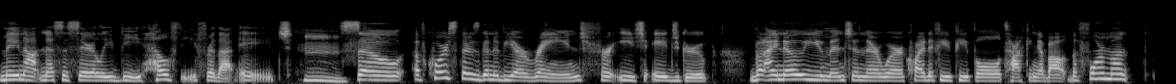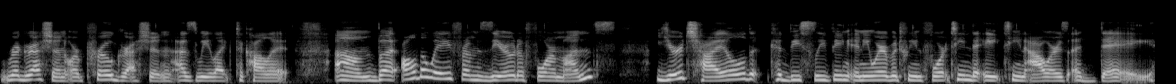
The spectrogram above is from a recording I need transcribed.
may not necessarily be healthy for that age. Hmm. So, of course, there's going to be a range for each age group. But I know you mentioned there were quite a few people talking about the four month regression or progression, as we like to call it. Um, but all the way from zero to four months, your child could be sleeping anywhere between 14 to 18 hours a day.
